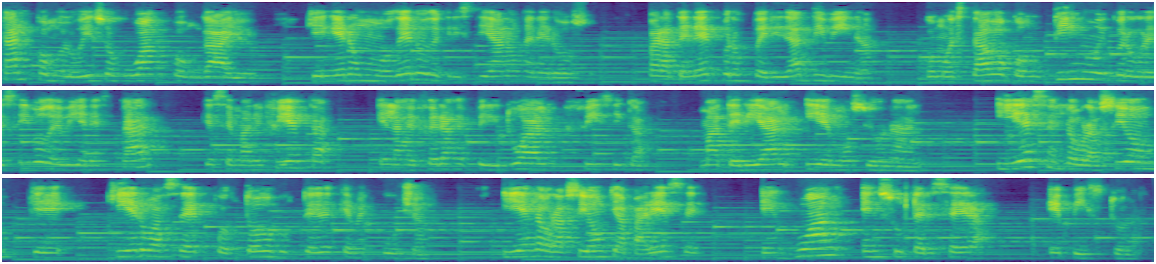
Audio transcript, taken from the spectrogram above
tal como lo hizo Juan con Gallo, quien era un modelo de cristiano generoso, para tener prosperidad divina como estado continuo y progresivo de bienestar que se manifiesta en las esferas espiritual, física, material y emocional. Y esa es la oración que quiero hacer por todos ustedes que me escuchan. Y es la oración que aparece en Juan en su tercera epístola.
